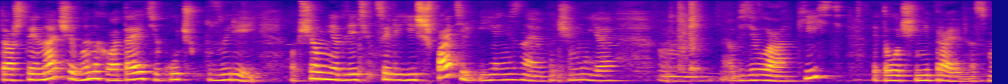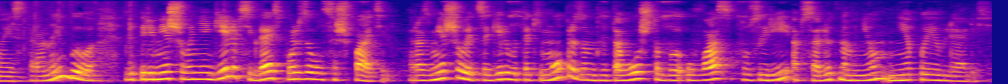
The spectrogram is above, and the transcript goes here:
потому что иначе вы нахватаете кучу пузырей. Вообще у меня для этих целей есть шпатель, и я не знаю, почему я взяла кисть. Это очень неправильно с моей стороны было. Для перемешивания геля всегда использовался шпатель. Размешивается гель вот таким образом для того, чтобы у вас пузыри абсолютно в нем не появлялись.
